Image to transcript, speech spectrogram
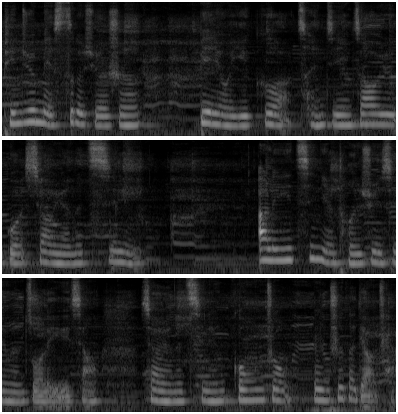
平均每四个学生便有一个曾经遭遇过校园的欺凌。2017年，腾讯新闻做了一项校园的欺凌公众认知的调查，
